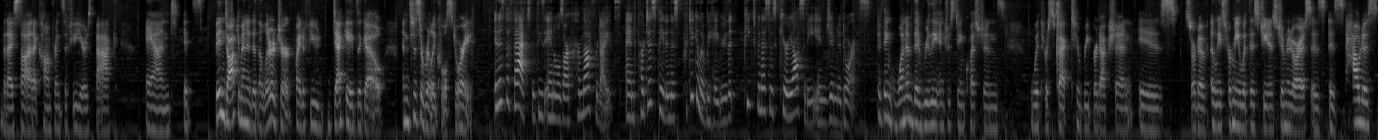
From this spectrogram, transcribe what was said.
that I saw at a conference a few years back. And it's been documented in the literature quite a few decades ago. And it's just a really cool story. It is the fact that these animals are hermaphrodites and participate in this particular behavior that piqued Vanessa's curiosity in Gymnodoris. I think one of the really interesting questions with respect to reproduction is sort of at least for me with this genus Gymnodoris is is how does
